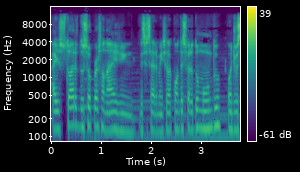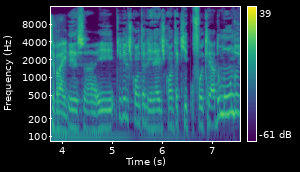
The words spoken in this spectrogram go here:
a história do seu personagem, necessariamente, ela conta a história do mundo onde você vai. Isso, né? e o que, que ele te conta ali, né? Ele te conta que foi criado o mundo,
